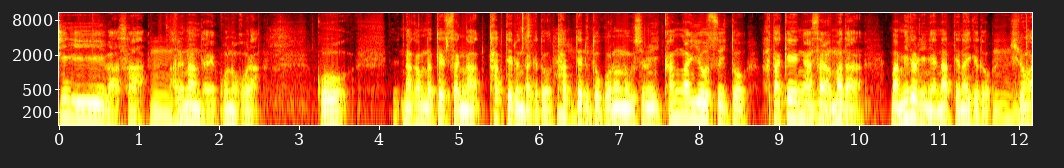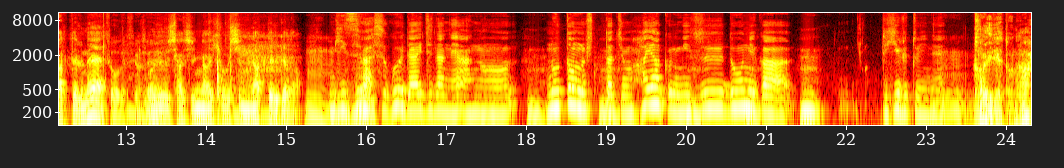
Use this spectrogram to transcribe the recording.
紙はさ、あれなんだよ。このほらこう中村哲さんが立ってるんだけど、立ってるところの後ろに灌漑用水と畑がさ、まだ、まあ、緑にはなってないけど、広がってるね。そうですよね。そういう写真が表紙になってるけど、水はすごい大事だね。あの能登、の人たちも早く水どうにかできるといいね、トイレとな、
